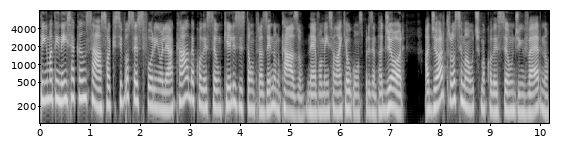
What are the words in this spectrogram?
tem uma tendência a cansar. Só que se vocês forem olhar cada coleção que eles estão trazendo, no caso, né, vou mencionar aqui alguns, por exemplo, a Dior. A Dior trouxe uma última coleção de inverno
